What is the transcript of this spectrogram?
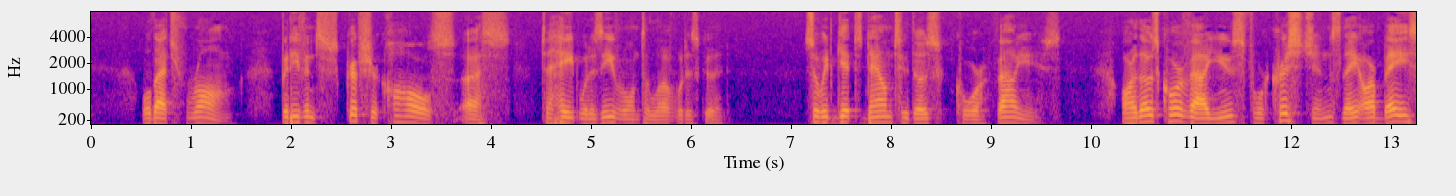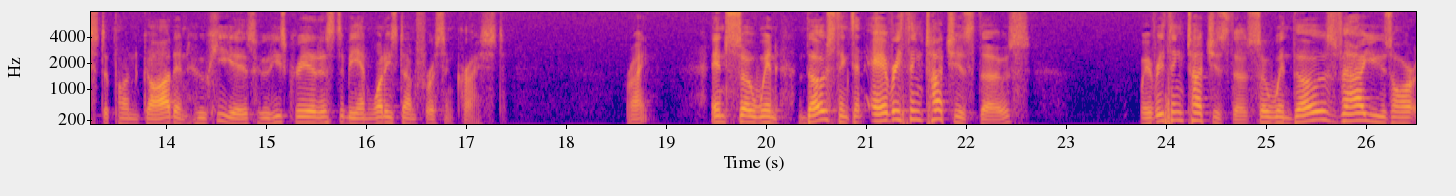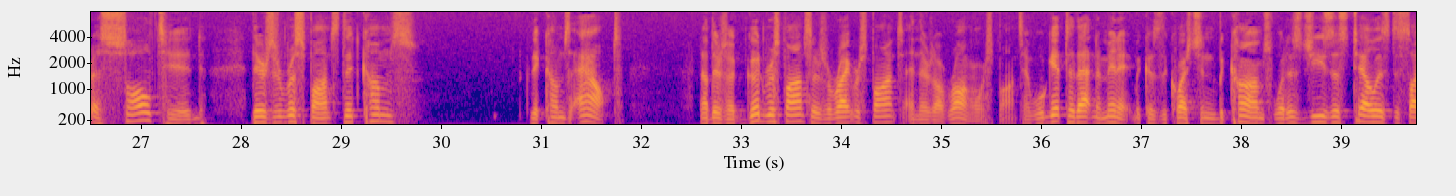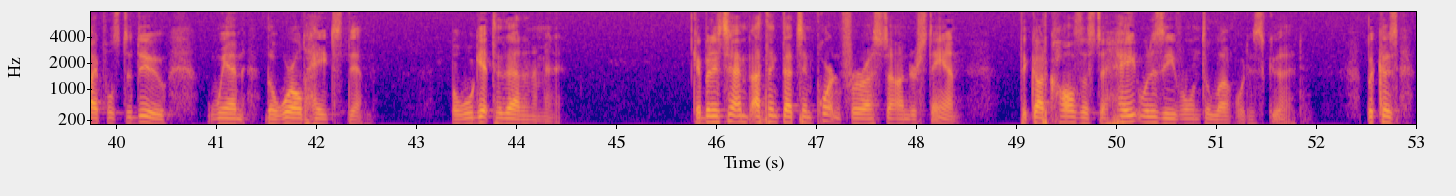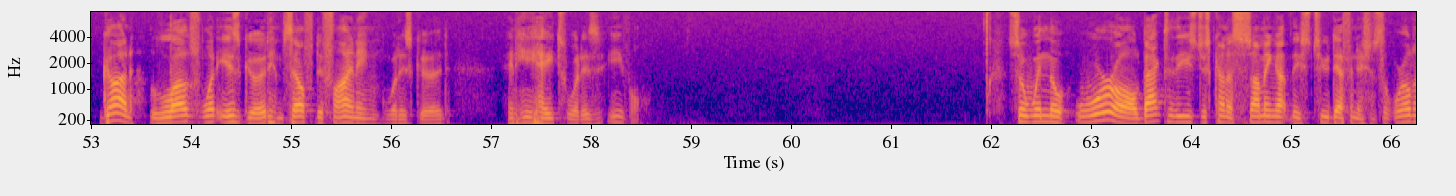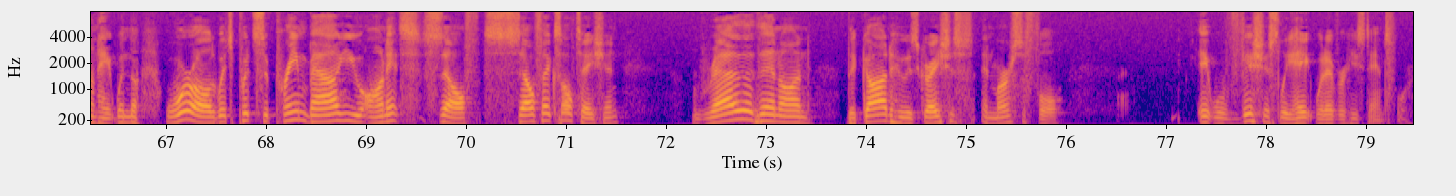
well, that's wrong. But even Scripture calls us to hate what is evil and to love what is good. So it gets down to those core values. Are those core values for Christians? They are based upon God and who He is, who He's created us to be, and what He's done for us in Christ. Right? And so when those things, and everything touches those, everything touches those. So when those values are assaulted, there's a response that comes that comes out. Now, there's a good response, there's a right response, and there's a wrong response. And we'll get to that in a minute because the question becomes what does Jesus tell his disciples to do when the world hates them? But we'll get to that in a minute. Okay, but it's, um, I think that's important for us to understand that God calls us to hate what is evil and to love what is good. Because God loves what is good, himself defining what is good, and he hates what is evil. So when the world, back to these, just kind of summing up these two definitions, the world and hate, when the world, which puts supreme value on itself, self exaltation, rather than on the God who is gracious and merciful, it will viciously hate whatever he stands for.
